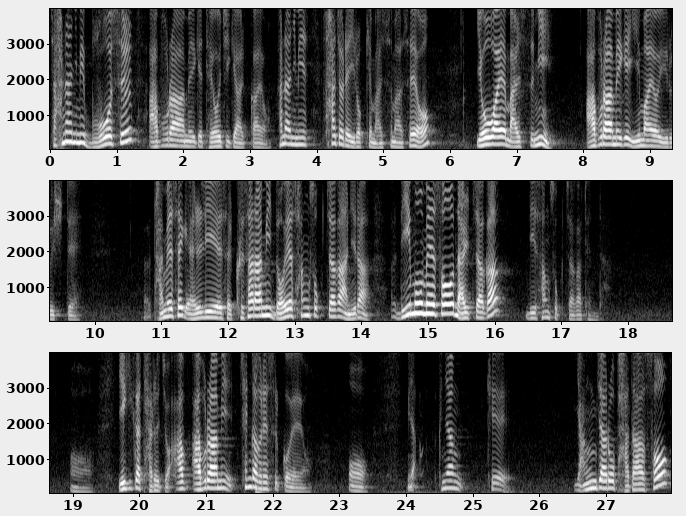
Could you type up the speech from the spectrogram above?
자, 하나님이 무엇을 아브라함에게 되어지게 할까요? 하나님이 사절에 이렇게 말씀하세요. 여호와의 말씀이 아브라함에게 임하여 이르시되 다메색 엘리에셀 그 사람이 너의 상속자가 아니라 네 몸에서 날짜가 네 상속자가 된다. 어, 얘기가 다르죠. 아, 아브라함이 생각을 했을 거예요. 어, 그냥 그냥 이렇게 양자로 받아서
